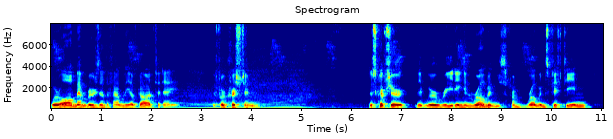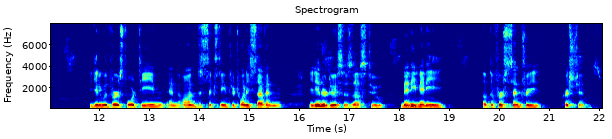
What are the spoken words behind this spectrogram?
We're all members of the family of God today, if we're Christian. The scripture that we're reading in Romans, from Romans 15, beginning with verse 14 and on to 16 through 27, it introduces us to many, many of the first century Christians.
